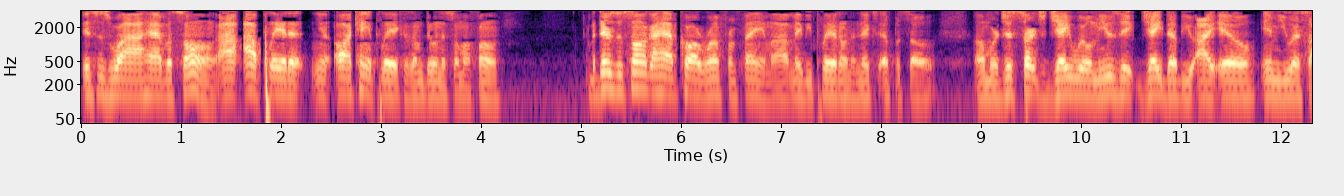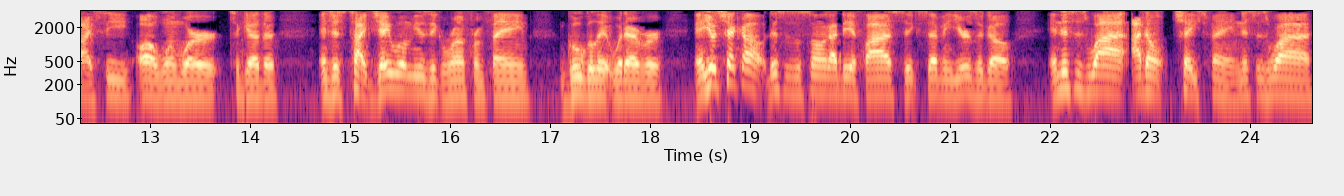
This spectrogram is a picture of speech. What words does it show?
This is why I have a song. I, I'll play it at, you know, oh, I can't play it because I'm doing this on my phone. But there's a song I have called Run from Fame. I'll maybe play it on the next episode. Um, or just search J Will Music, J W I L M U S I C, all one word together. And just type J Will Music Run from Fame. Google it, whatever. And you'll check out, this is a song I did five, six, seven years ago. And this is why I don't chase fame. This is why,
